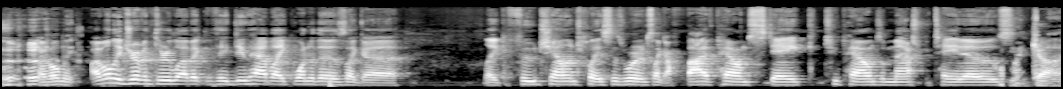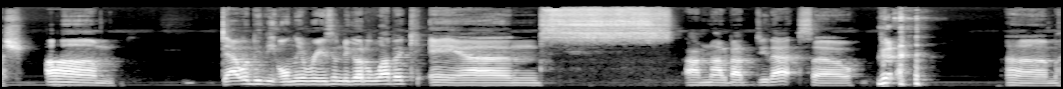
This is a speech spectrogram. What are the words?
I've only I've only driven through Lubbock. They do have like one of those like uh like food challenge places where it's like a five pound steak, two pounds of mashed potatoes. Oh my gosh. Um, that would be the only reason to go to Lubbock, and I'm not about to do that. So, um,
